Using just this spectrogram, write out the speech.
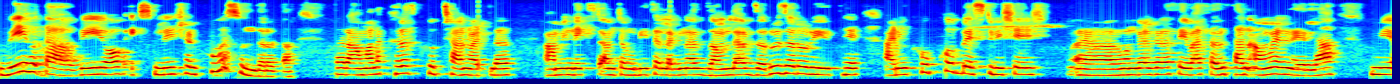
वे होता वे ऑफ एक्सप्लेनेशन खूपच सुंदर होता. तर आम्हाला खरंच खूप छान वाटलं. आम्ही नेक्स्ट आमच्या मुलीचं लग्न जमल्यावर जरूर जरूर इथे. आणि खूप खूप बेस्ट विशेष मंगळग्रह सेवा संस्थान अमळनेरला. मी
